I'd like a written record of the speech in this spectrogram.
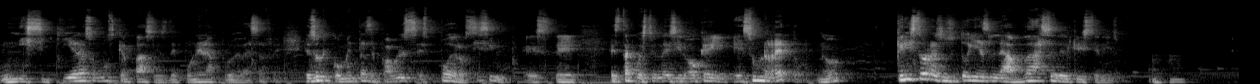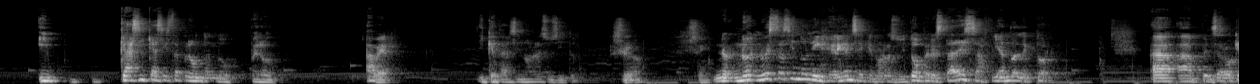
ni siquiera somos capaces de poner a prueba esa fe. Eso que comentas de Pablo es, poderosísimo. Este, esta cuestión de decir, ok, es un reto, ¿no? Cristo resucitó y es la base del cristianismo. Y casi, casi está preguntando, pero, a ver, ¿y qué tal si no resucitó? Sí. ¿No? No, no, está haciendo la injerencia que no resucitó, pero está desafiando al lector a, a pensar, ok,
